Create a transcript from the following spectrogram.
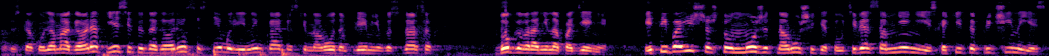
То есть, как уляма говорят, если ты договорился с тем или иным кафирским народом, племенем, государством, договор о ненападении, и ты боишься, что он может нарушить это, у тебя сомнения есть, какие-то причины есть,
